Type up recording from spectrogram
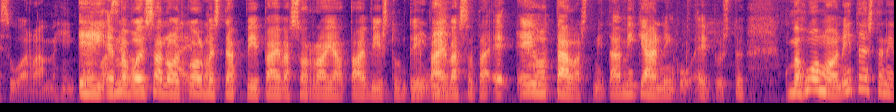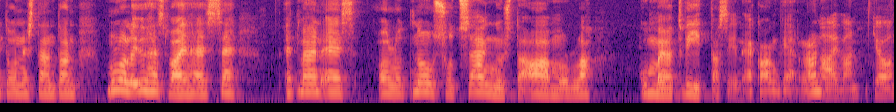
suoraan mihinkään. Ei, en mä voi sanoa, että kolme snappia päivässä on raja tai viisi tuntia niin, niin. päivässä. Tai ei, ei ole tällaista mitään, mikään niin kuin, ei pysty. Kun mä huomaan itsestäni, tunnistan ton, mulla oli yhdessä vaiheessa se, että mä en edes ollut noussut sängystä aamulla, kun mä jo twiittasin ekan kerran. Aivan, joo.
